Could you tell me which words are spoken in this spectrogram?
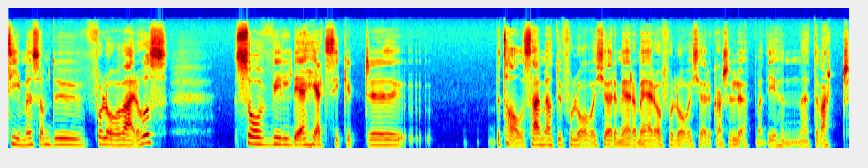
teamet som du får lov å være hos, så vil det helt sikkert eh, betale seg med at du får lov å kjøre mer og mer, og får lov å kjøre kanskje løp med de hundene etter hvert.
